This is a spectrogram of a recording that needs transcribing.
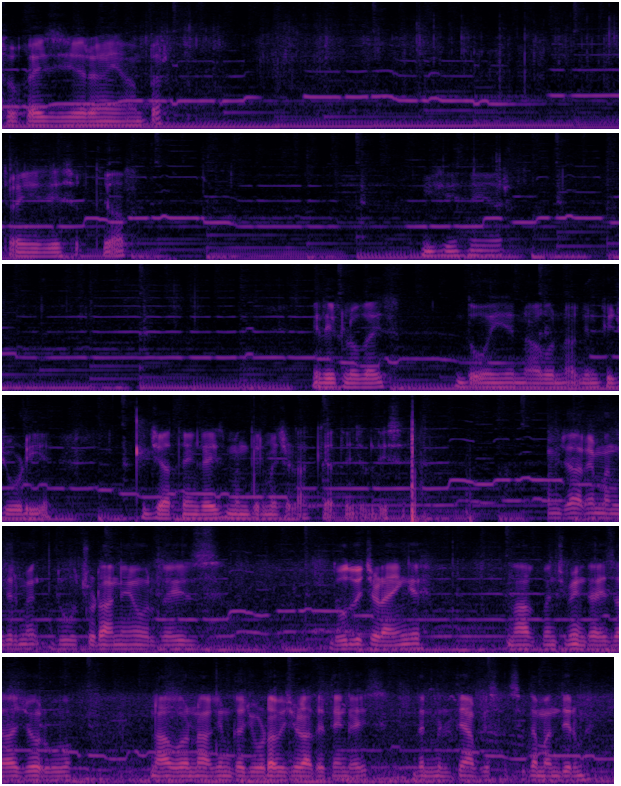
तो गाइस ये रहा यहाँ पर। तो ये देख सकते हो आप। ये है यार। ये देख लो गाइस दो ये नाग और नागिन की जोड़ी है। जाते हैं गाइस मंदिर में चढ़ा के आते हैं जल्दी से। हम जा रहे हैं मंदिर में दूध चढ़ाने और गाइस दूध भी चढ़ाएँगे। नागपंचमी गाइस आज और वो नाग और नागिन का जोड़ा भी चढ़ा देते हैं गाइस दिन मिलते हैं आपके साथ सीधा मंदिर में।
